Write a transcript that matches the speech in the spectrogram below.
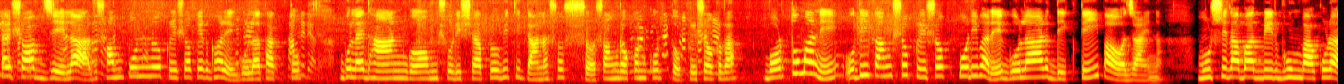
তাই সব জেলার সম্পূর্ণ কৃষকের ঘরে গোলা থাকতো। গোলায় ধান, গম, সরিষা প্রভৃতি দানা শস্য সংরক্ষণ করত কৃষকরা। বর্তমানে অধিকাংশ কৃষক পরিবারে গোলা আর দেখতেই পাওয়া যায় না। মুর্শিদাবাদ, বীরভূম, বাঁকুড়া,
